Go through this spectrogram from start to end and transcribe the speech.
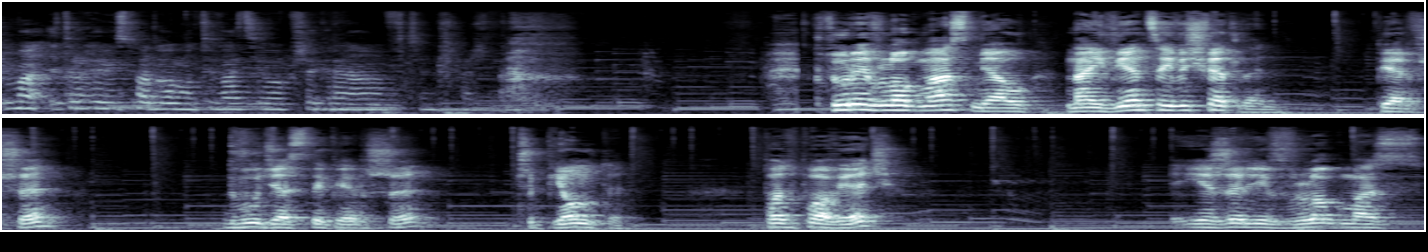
yy, ma, trochę mi spadła motywacja, bo przegrałam w tym czwartym. Który vlogmas miał najwięcej wyświetleń? Pierwszy, dwudziesty pierwszy czy piąty? Podpowiedź. Jeżeli vlogmas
